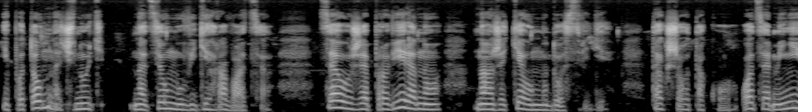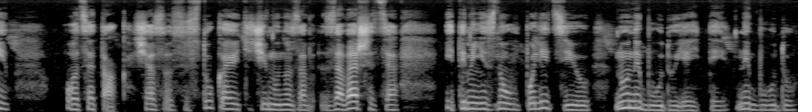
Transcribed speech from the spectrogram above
і потім почнуть на цьому відіграватися. Це вже провірено на життєвому досвіді. Так що отако. Оце мені, оце так. Зараз ось стукають, чим воно завершиться. І ти мені знову в поліцію. Ну, не буду я йти, не буду.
